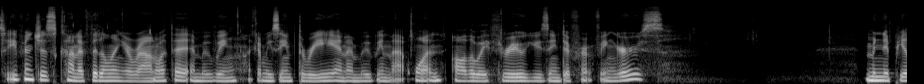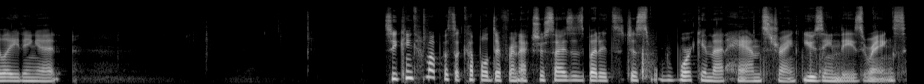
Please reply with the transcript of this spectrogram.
So even just kind of fiddling around with it and moving, like I'm using three and I'm moving that one all the way through using different fingers, manipulating it So you can come up with a couple different exercises, but it's just working that hand strength using these rings.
